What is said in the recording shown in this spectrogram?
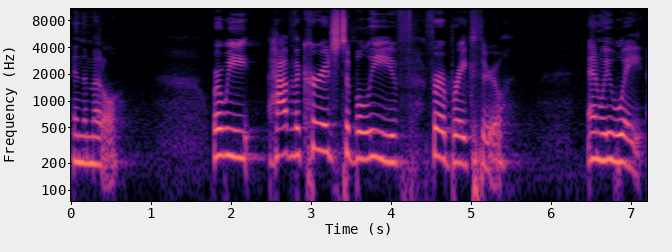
in the middle. where we have the courage to believe for a breakthrough and we wait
